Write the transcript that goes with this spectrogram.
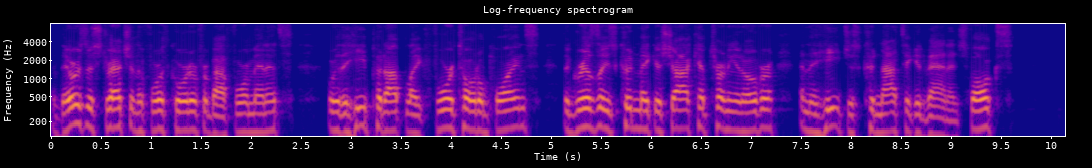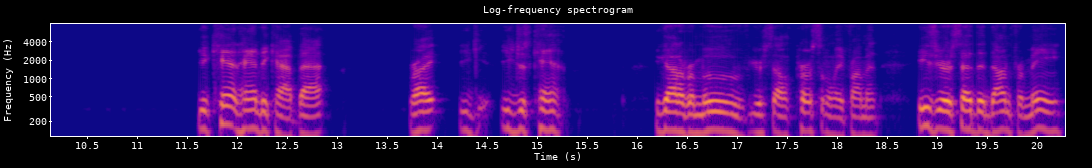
There was a stretch in the fourth quarter for about four minutes where the Heat put up like four total points. The Grizzlies couldn't make a shot, kept turning it over, and the Heat just could not take advantage. Folks, you can't handicap that, right? You, you just can't. You got to remove yourself personally from it. Easier said than done for me,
